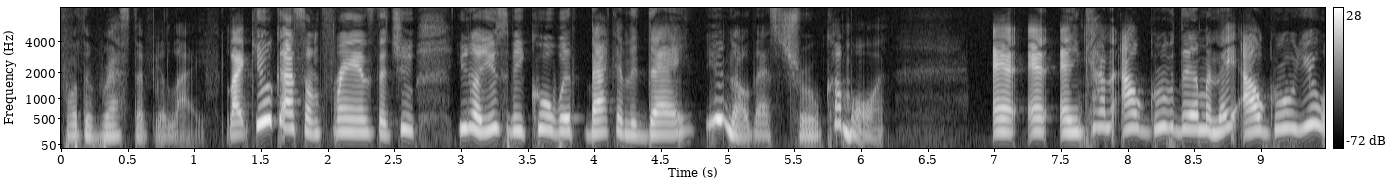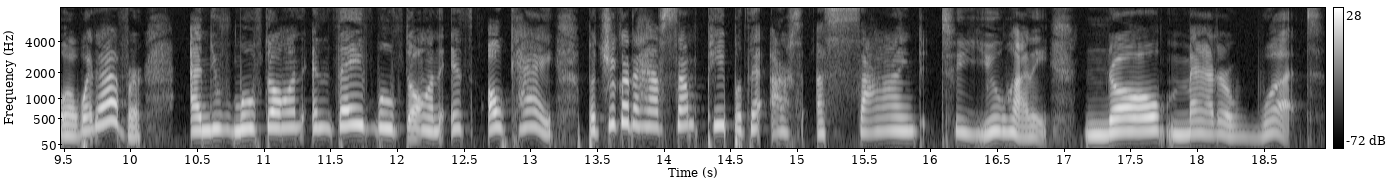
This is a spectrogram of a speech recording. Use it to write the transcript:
for the rest of your life. Like you got some friends that you you know used to be cool with back in the day. You know that's true. Come on. And and, and you kind of outgrew them and they outgrew you or whatever. And you've moved on and they've moved on. It's okay. But you're gonna have some people that are assigned to you, honey, no matter what.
